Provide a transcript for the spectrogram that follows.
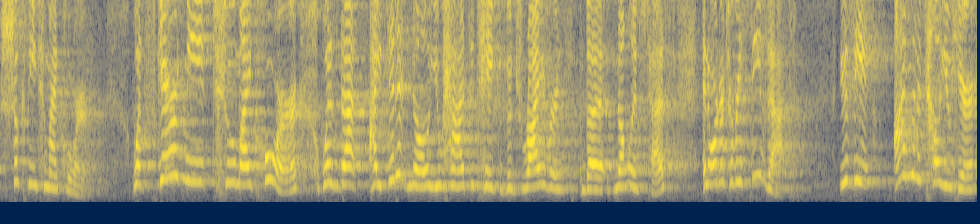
shook me to my core. What scared me to my core was that I didn't know you had to take the driver's, the knowledge test in order to receive that. You see, I'm going to tell you here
